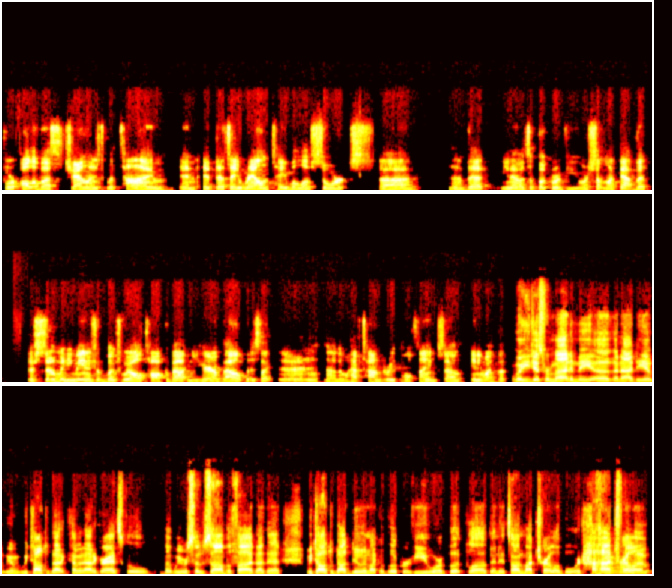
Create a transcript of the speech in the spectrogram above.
for all of us challenged with time, and if that's a roundtable of sorts. Uh, that you know it's a book review or something like that, but there's so many management books we all talk about and you hear about, but it's like eh, I don't have time to read the whole thing. So anyway, but Well, you just reminded me of an idea. We, we talked about it coming out of grad school, but we were so zombified by then. We talked about doing like a book review or a book club, and it's on my Trello board. Haha, Mhm. Trello.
